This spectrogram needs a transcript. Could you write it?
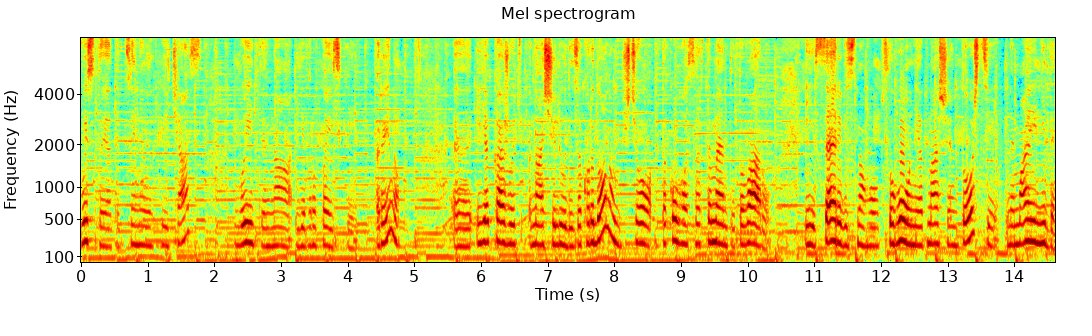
вистояти в цей нелегкий час, вийти на європейський ринок. Е, І як кажуть наші люди за кордоном, що такого асортименту товару і сервісного обслуговування, як в нашій Антошці, немає ніде.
